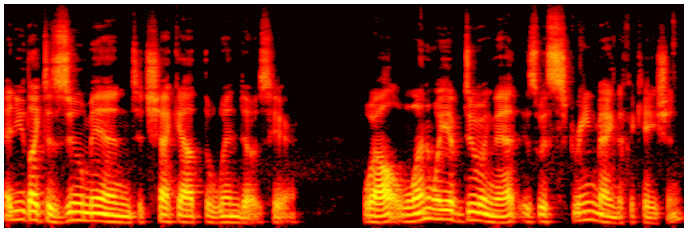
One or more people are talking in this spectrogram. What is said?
and you'd like to zoom in to check out the windows here. Well, one way of doing that is with screen magnification.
